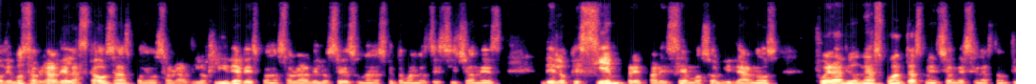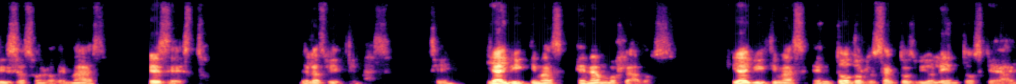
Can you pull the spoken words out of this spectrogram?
Podemos hablar de las causas, podemos hablar de los líderes, podemos hablar de los seres humanos que toman las decisiones, de lo que siempre parecemos olvidarnos, fuera de unas cuantas menciones en las noticias o en lo demás, es esto, de las víctimas. ¿sí? Y hay víctimas en ambos lados. Y hay víctimas en todos los actos violentos que hay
